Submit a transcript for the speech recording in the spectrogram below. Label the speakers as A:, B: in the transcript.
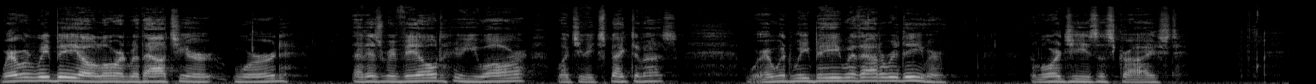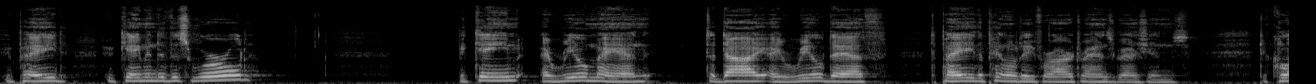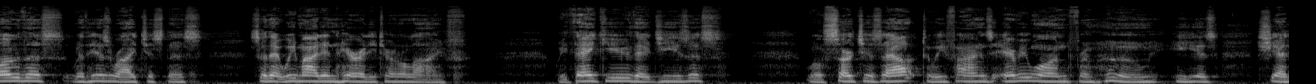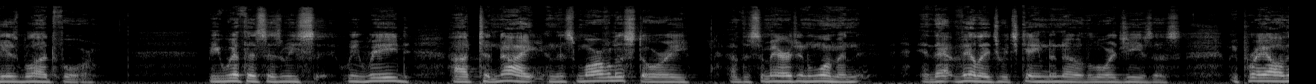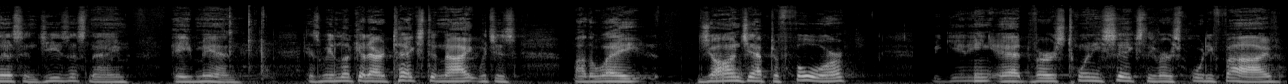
A: Where would we be, O Lord, without your word that has revealed who you are, what you expect of us? Where would we be without a Redeemer, the Lord Jesus Christ, who paid, who came into this world, became a real man to die a real death, to pay the penalty for our transgressions, to clothe us with his righteousness so that we might inherit eternal life. We thank you that Jesus will search us out till he finds everyone from whom he has shed his blood for. Be with us as we, we read uh, tonight in this marvelous story of the Samaritan woman in that village which came to know the Lord Jesus. We pray all this in Jesus' name. Amen. As we look at our text tonight, which is, by the way, John chapter 4, beginning at verse 26 through verse 45.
